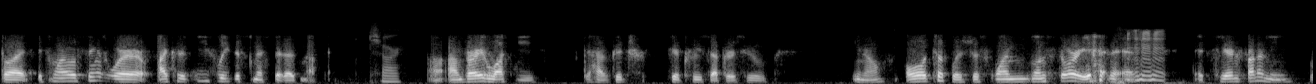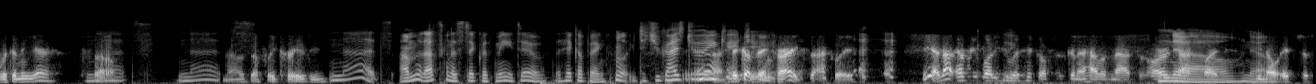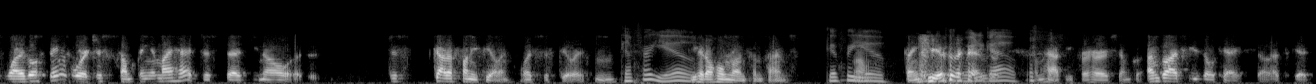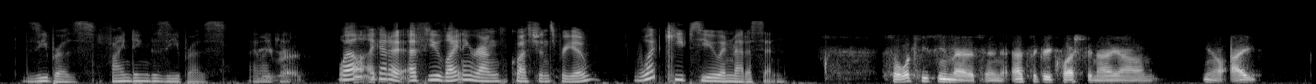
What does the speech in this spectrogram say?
But it's one of those things where I could have easily dismissed it as nothing. Sure. Uh, I'm very lucky to have good good preceptors who, you know, all it took was just one one story, and, it's here in front of me within a year. So. Nuts. Nuts. That was definitely crazy. Nuts. I'm, that's going to stick with me too. The hiccuping. like, did you guys do yeah, hiccuping, right? Exactly. Yeah, not everybody who has hiccups is going to have a massive heart no, attack, but no. you know, it's just one of those things where just something in my head just said, you know, just got a funny feeling. Let's just do it. And Good for you. You hit a home run sometimes. Good for oh, you. Thank you. Way to go. I'm happy for her. So I'm, I'm glad she's okay. So that's good. Zebras. Finding the zebras. I zebras. like it. Well, I got a, a few lightning round questions for you. What keeps you in medicine? So what keeps me in medicine? That's a great question. I um you know, I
